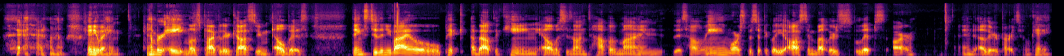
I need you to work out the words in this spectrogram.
I don't know. Anyway, number eight most popular costume, Elvis. Thanks to the new biopic about the king, Elvis is on top of mind this Halloween. More specifically, Austin Butler's lips are, and other parts. Okay.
